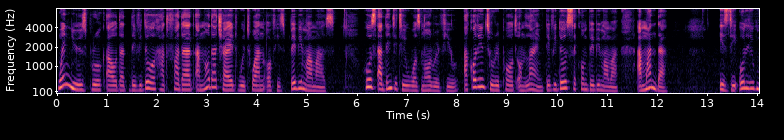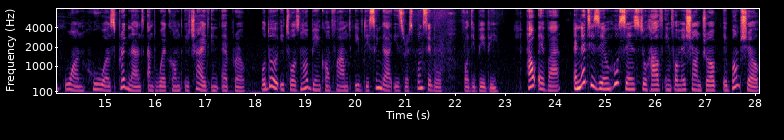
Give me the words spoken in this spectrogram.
when news broke out that Davido had fathered another child with one of his baby mamas, whose identity was not revealed. According to reports online, Davido's second baby mama, Amanda, is the only one who was pregnant and welcomed a child in April, although it was not being confirmed if the singer is responsible for the baby. However, a netizen who seems to have information dropped a bombshell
